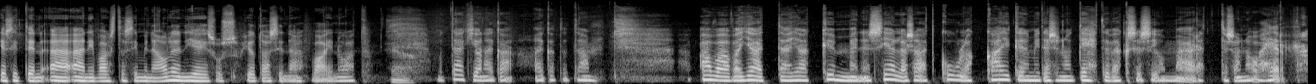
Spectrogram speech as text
Ja sitten ää- ääni vastasi, minä olen Jeesus, jota sinä vainoat. Mutta tämäkin on aika, aika tota, avaava jaettaa ja kymmenen. Siellä saat kuulla kaiken, mitä sinun tehtäväksesi on määrätty, sanoo Herra.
